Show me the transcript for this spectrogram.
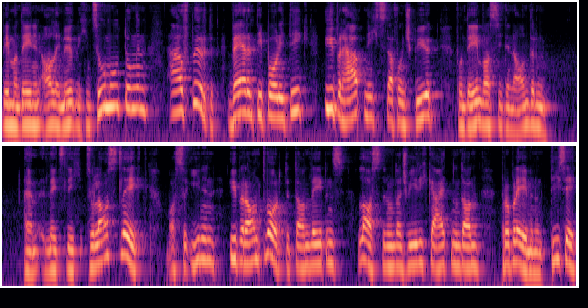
wenn man denen alle möglichen Zumutungen aufbürdet, während die Politik überhaupt nichts davon spürt, von dem, was sie den anderen ähm, letztlich zur Last legt, was so ihnen überantwortet an Lebenslasten und an Schwierigkeiten und an Problemen. Und diese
